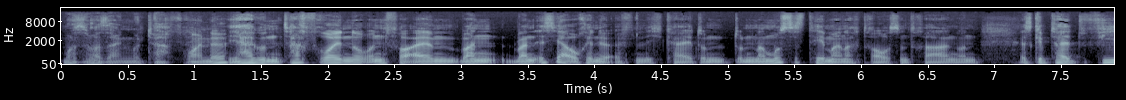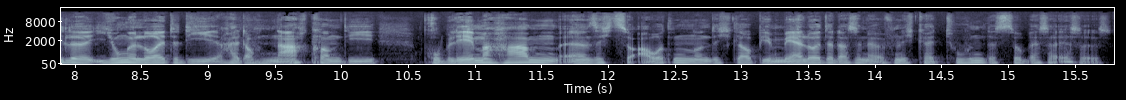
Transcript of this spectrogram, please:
Muss mal sagen, guten Tag, Freunde. ja, guten Tag, Freunde. Und vor allem, man, man ist ja auch in der Öffentlichkeit und, und man muss das Thema nach draußen tragen. Und es gibt halt viele junge Leute, die halt auch nachkommen, die Probleme haben, äh, sich zu outen. Und ich glaube, je mehr Leute das in der Öffentlichkeit tun, desto besser ist es.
